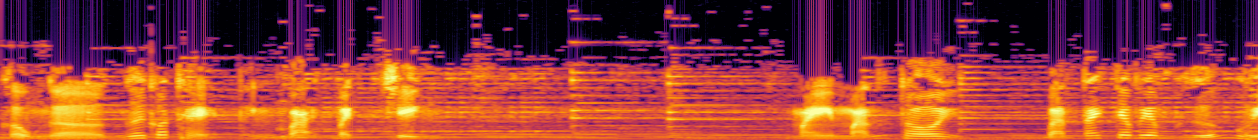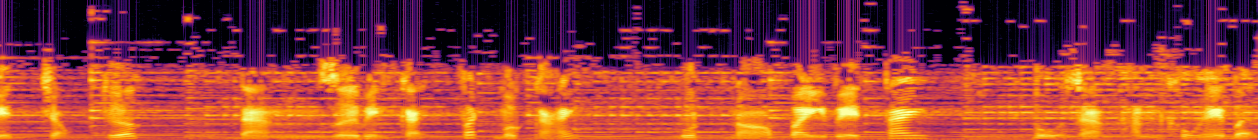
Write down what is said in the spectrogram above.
Không ngờ ngươi có thể đánh bại Bạch Trình. May mắn thôi, bàn tay tiêu viêm hướng huyền trọng thước, đang rơi bên cạnh vất một cái, hút nó bay về tay, bộ dáng hắn không hề bận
